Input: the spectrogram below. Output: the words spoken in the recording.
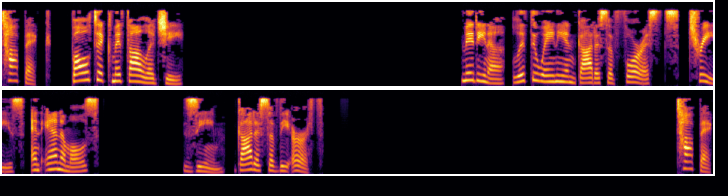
Topic: Baltic mythology Medeina, Lithuanian goddess of forests, trees, and animals. Zeme, goddess of the earth. Topic.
